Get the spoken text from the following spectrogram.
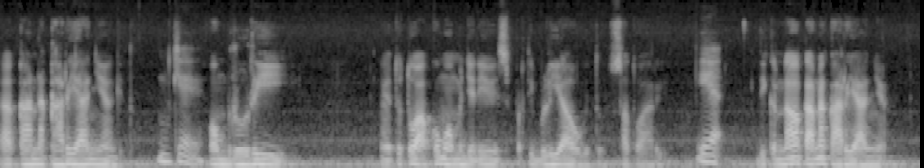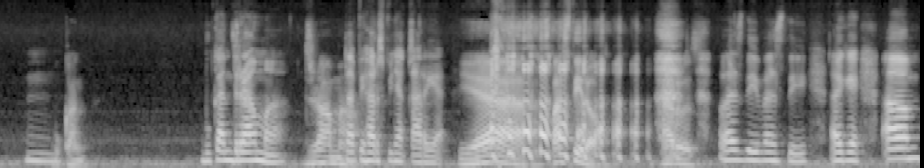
eh, karena karyanya gitu Oke. Om Bruri nah itu tuh aku mau menjadi seperti beliau gitu satu hari Iya. dikenal karena karyanya Hmm. bukan Bukan drama, drama tapi harus punya karya. ya pasti dong harus Pasti pasti. Oke. em,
